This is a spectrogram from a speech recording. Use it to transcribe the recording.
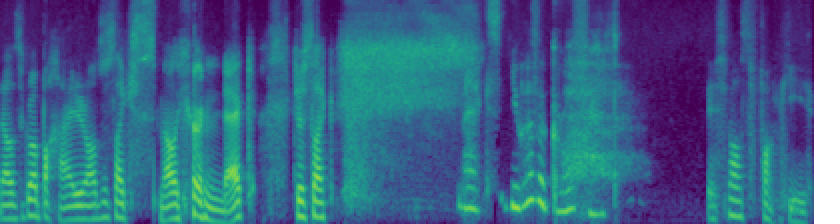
and I'll just go up behind you and I'll just like smell your neck, just like Max, you have a girlfriend. it smells funky.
